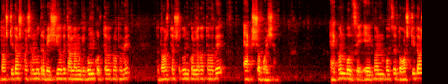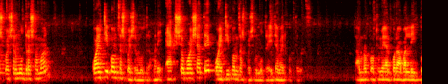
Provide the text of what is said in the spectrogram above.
দশটি দশ পয়সার মুদ্রা বেশি হবে, তাহলে আমাকে গুণ করতে হবে প্রথমে। তো দশ দশ গুণ করলে কত হবে? একশো পয়সা। এখন বলছে এখন বলছে দশটি দশ পয়সার মুদ্রা সমান কয়টি পঞ্চাশ পয়সার মুদ্রা? মানে একশো পয়সাতে কয়টি পঞ্চাশ পয়সার মুদ্রা? এটা বের করতে বলছে। আমরা প্রথমে এরপর আবার লিখব,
